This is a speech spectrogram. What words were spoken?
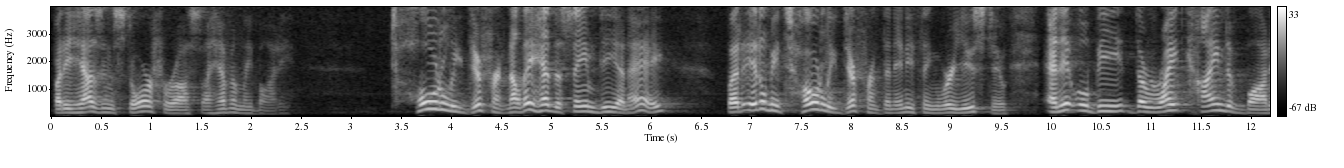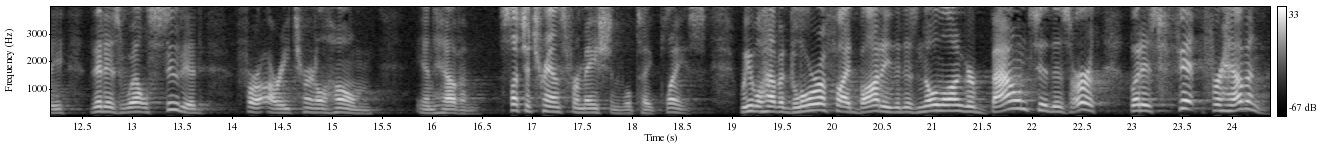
but He has in store for us a heavenly body. Totally different. Now, they had the same DNA, but it'll be totally different than anything we're used to. And it will be the right kind of body that is well suited for our eternal home in heaven. Such a transformation will take place. We will have a glorified body that is no longer bound to this earth, but is fit for heaven.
